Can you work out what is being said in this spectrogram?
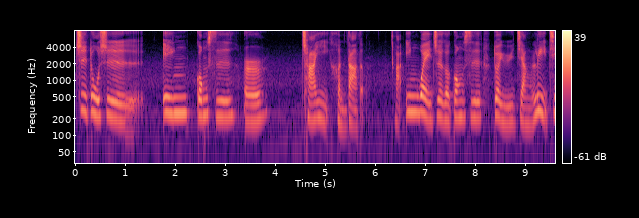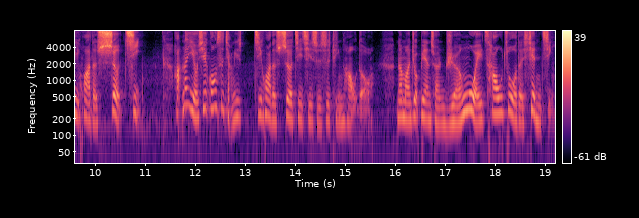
制度是因公司而差异很大的。啊，因为这个公司对于奖励计划的设计，好，那有些公司奖励计划的设计其实是挺好的哦，那么就变成人为操作的陷阱。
